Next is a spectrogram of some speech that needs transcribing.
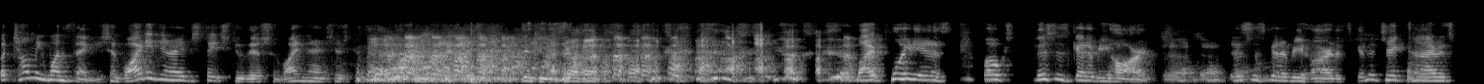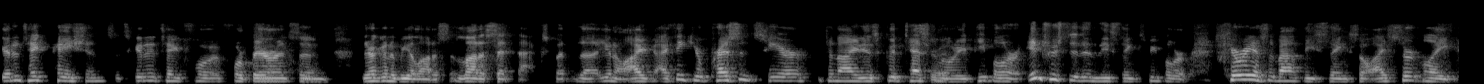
but tell me one thing. He said, why did the United States do this and why did the United States do that? Did the other. My point is, folks, this is going to be hard. Yeah, yeah. This is going to be hard. It's going to take time. It's going to take patience. It's going to take for forbearance yeah. and there are going to be a lot of, a lot of setbacks. But, uh, you know, I, I think your presence here tonight is good testimony. People are interested in these things. People are curious about these things. So I certainly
